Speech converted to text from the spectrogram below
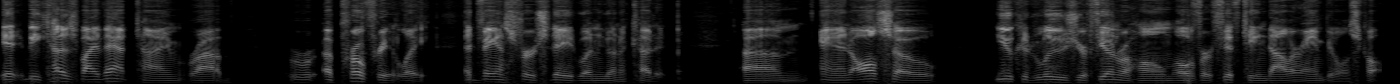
it, because by that time, Rob, r- appropriately, advanced first aid wasn't going to cut it. Um, and also you could lose your funeral home over a $15 ambulance call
